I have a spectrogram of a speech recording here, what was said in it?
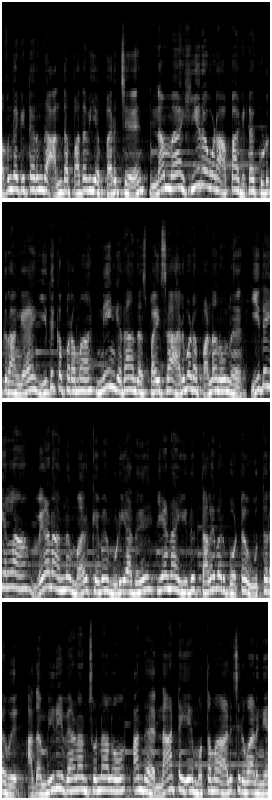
அவங்க கிட்ட இருந்து அந்த பதவியை பறிச்சு நம்ம ஹீரோவோட அப்பா கிட்ட கொடுக்கறாங்க. இதுக்கப்புறமா நீங்க தான் அந்த ஸ்பைஸா அறுவடை பண்ணணும்னு. இதையெல்லாம் வேணான்னு மறுக்கவே முடியாது. ஏன்னா இது தலைவர் போட்ட உத்தரவு. அதை மீறி வேணான்னு சொன்னாலும் அந்த நாட்டையே மொத்தமா அழிச்சிருவானுங்க.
